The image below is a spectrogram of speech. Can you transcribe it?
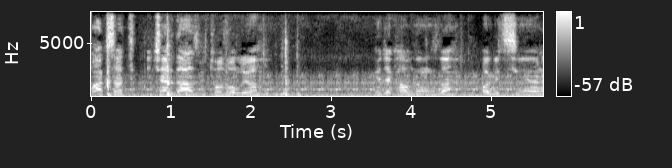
Maksat içeride az bir toz oluyor. Gece kaldığımızda o gitsin yani.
